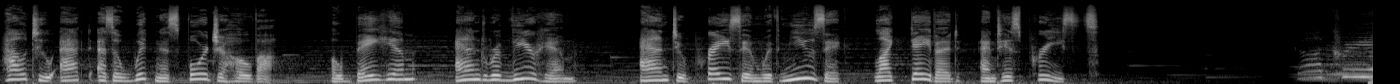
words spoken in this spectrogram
how to act as a witness for Jehovah, obey Him and revere Him, and to praise Him with music like David and his priests. God created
